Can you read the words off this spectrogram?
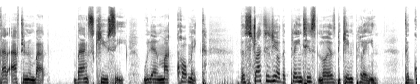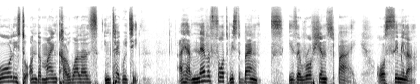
that afternoon by Banks QC, William McCormick The strategy of the plaintiff's lawyers became plain. The goal is to undermine Cadwalladr's integrity. I have never thought Mr. Banks is a Russian spy or similar,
